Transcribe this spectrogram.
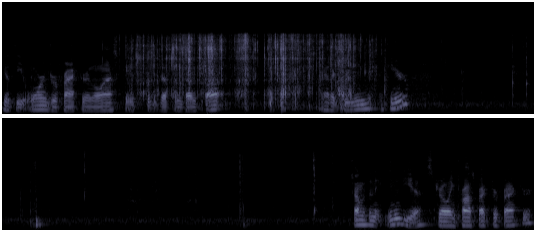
Get the orange refractor in the last case for the Justin Dunn spot. Add a green here. Jonathan India, Sterling Prospect Refractor.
